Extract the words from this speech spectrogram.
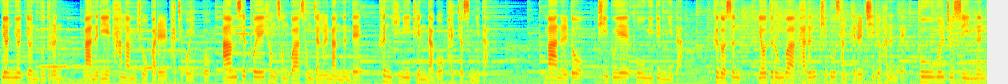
몇몇 연구들은 마늘이 항암 효과를 가지고 있고 암세포의 형성과 성장을 막는데 큰 힘이 된다고 밝혔습니다. 마늘도 피부에 도움이 됩니다. 그것은 여드름과 다른 피부 상태를 치료하는데 도움을 줄 수 있는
